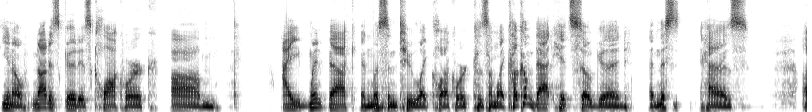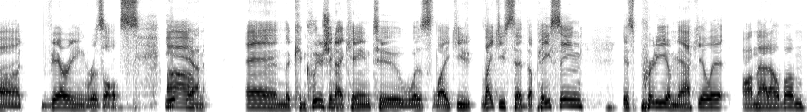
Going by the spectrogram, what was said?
you know not as good as Clockwork. Um, I went back and listened to like Clockwork because I'm like, how come that hits so good and this has uh varying results? Yeah. Um, and the conclusion I came to was like you like you said, the pacing is pretty immaculate on that album.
